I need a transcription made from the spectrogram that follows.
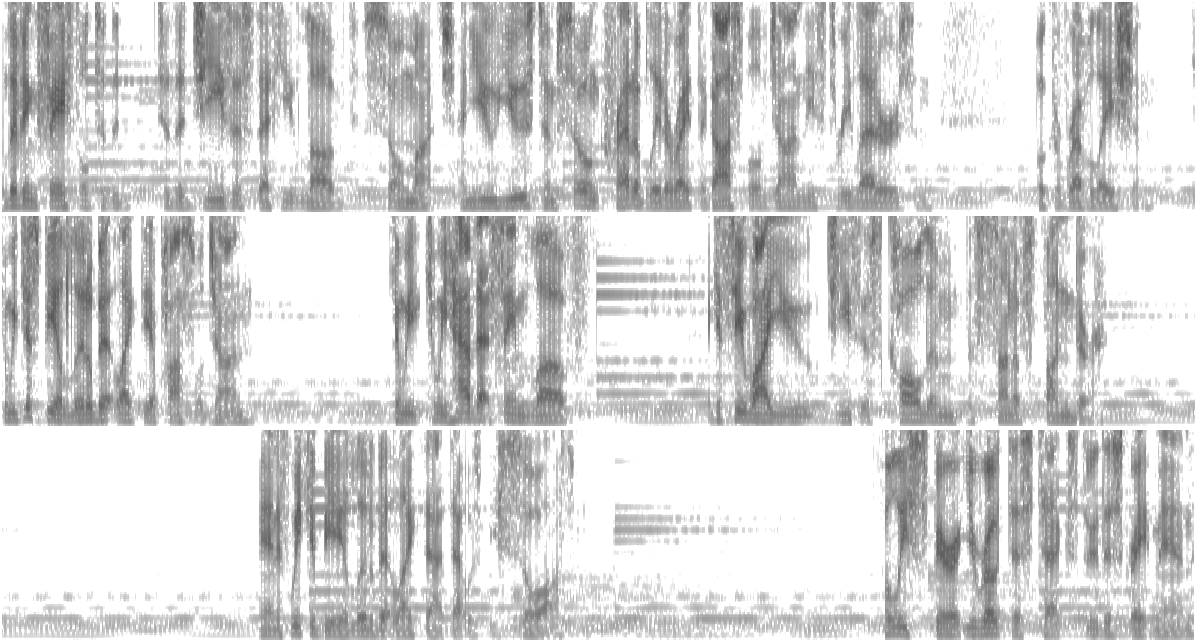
living faithful to the to the Jesus that he loved so much. And you used him so incredibly to write the Gospel of John, these three letters, and book of Revelation. Can we just be a little bit like the Apostle John? Can we, can we have that same love? I can see why you, Jesus, called him the son of thunder. Man, if we could be a little bit like that, that would be so awesome. Holy Spirit, you wrote this text through this great man,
